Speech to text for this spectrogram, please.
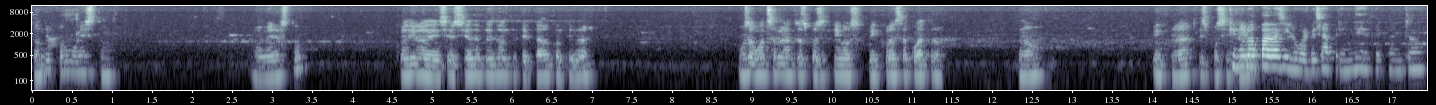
¿Dónde pongo esto? A ver esto. Código de iniciación de texto detectado, continuar. Usa WhatsApp en otros dispositivos. Vincula hasta 4. No. Vincular dispositivo. Que no lo apagas y lo vuelves a aprender, te cuento.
